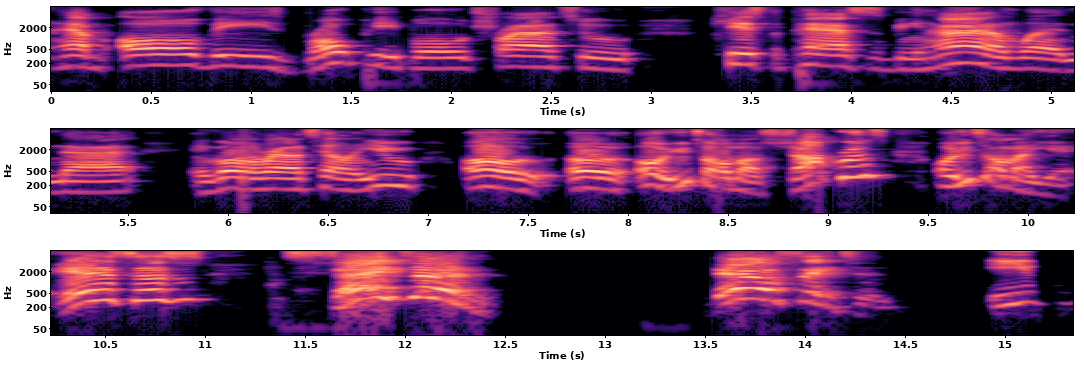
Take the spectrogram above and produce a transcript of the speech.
have all these broke people trying to kiss the pastors behind whatnot and going around telling you, oh, uh, oh, you talking about chakras? Oh, you talking about your ancestors? Satan! Down, Satan! Evil,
